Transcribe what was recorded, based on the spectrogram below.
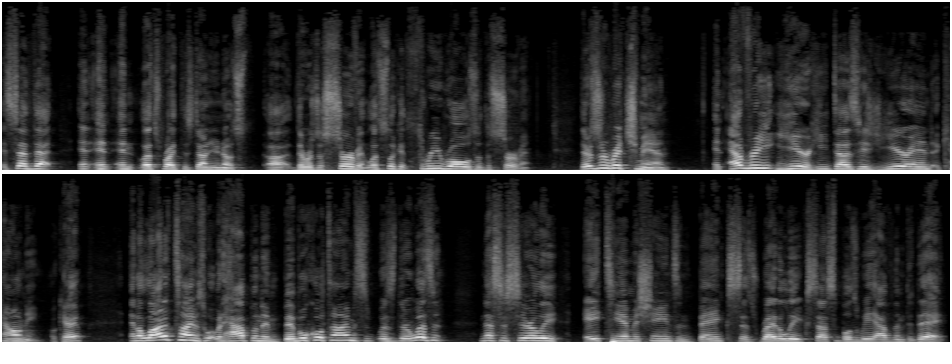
it said that, and, and, and let's write this down in your notes. Uh, there was a servant. Let's look at three roles of the servant. There's a rich man, and every year he does his year end accounting, okay? And a lot of times, what would happen in biblical times was there wasn't necessarily ATM machines and banks as readily accessible as we have them today.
